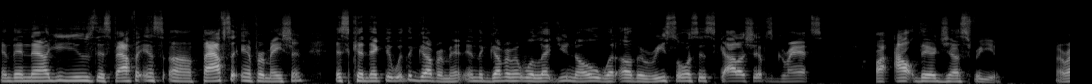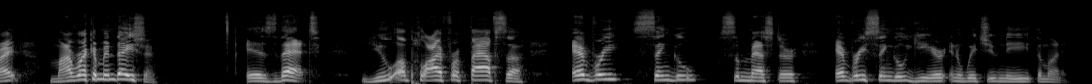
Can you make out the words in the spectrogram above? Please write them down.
And then now you use this FAFSA, uh, FAFSA information. It's connected with the government, and the government will let you know what other resources, scholarships, grants are out there just for you. All right. My recommendation is that you apply for FAFSA every single semester, every single year in which you need the money.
